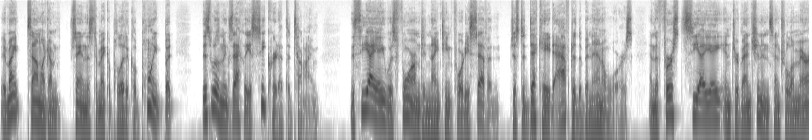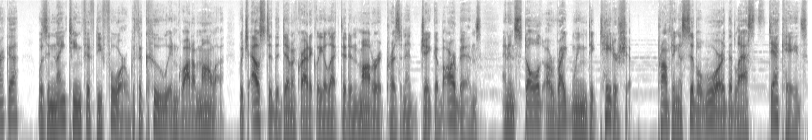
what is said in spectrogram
It might sound like I'm saying this to make a political point, but this wasn't exactly a secret at the time. The CIA was formed in 1947, just a decade after the Banana Wars, and the first CIA intervention in Central America was in 1954 with a coup in Guatemala, which ousted the democratically elected and moderate President Jacob Arbenz and installed a right wing dictatorship, prompting a civil war that lasts decades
